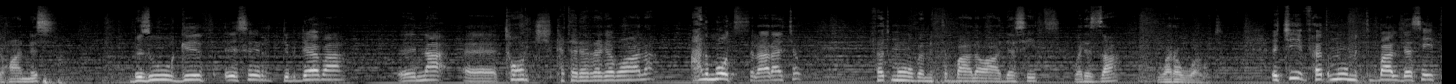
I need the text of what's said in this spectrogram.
ዮሐንስ ብዙ ግፍ፣ እስር፣ ድብደባ እና ቶርች ከተደረገ በኋላ አልሞት ስላላቸው ፈጥሞ በምትባለዋ ደሴት ወደዛ ወረወሩት። እቺ ፈጥሞ የምትባል ደሴት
